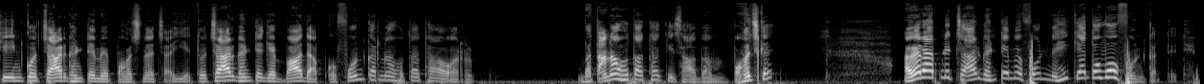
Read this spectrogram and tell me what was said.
कि इनको चार घंटे में पहुँचना चाहिए। तो चार घंटे के बाद आपको फ़ोन करना होता था और बताना होता था कि साहब हम पहुँच गए। अगर आपने चार घंटे में फ़ोन नहीं किया तो वो फ़ोन करते थे।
